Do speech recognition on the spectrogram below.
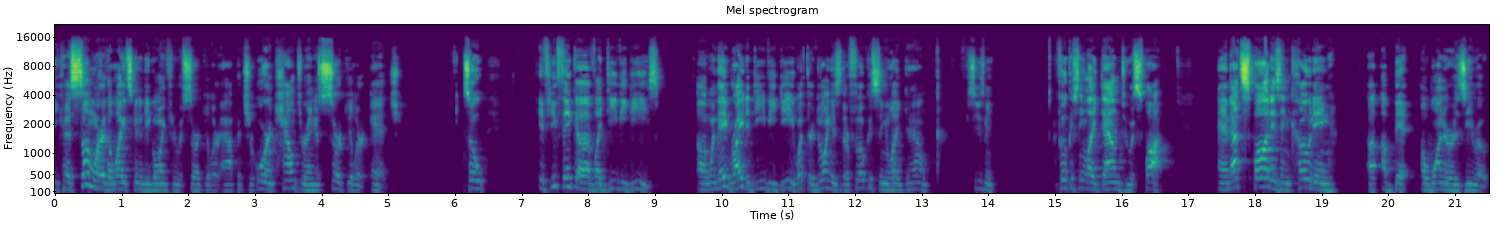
because somewhere the light's going to be going through a circular aperture or encountering a circular edge. So if you think of like DVDs, uh, when they write a DVD, what they're doing is they're focusing light down, excuse me, focusing light down to a spot. And that spot is encoding a, a bit, a one or a zero.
